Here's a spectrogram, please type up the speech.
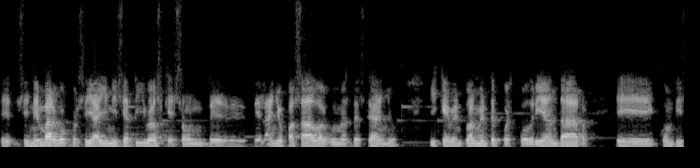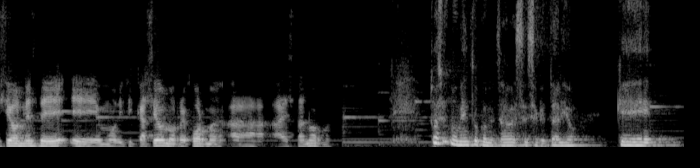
Eh, sin embargo, pues sí hay iniciativas que son del año pasado, algunas de este año, y que eventualmente pues podrían dar eh, condiciones de eh, modificación o reforma a, esta norma. Tú hace un momento comenzabas, secretario, que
